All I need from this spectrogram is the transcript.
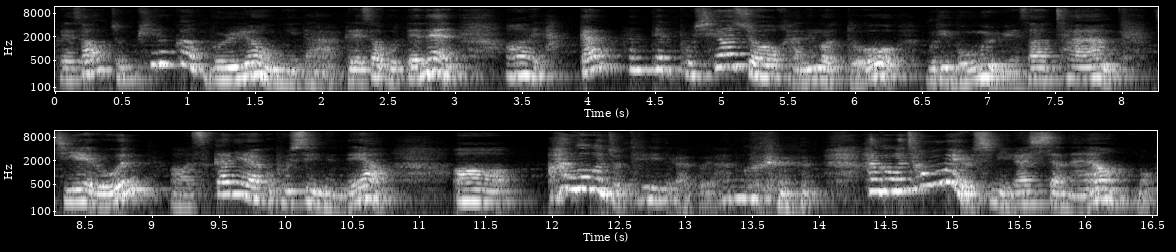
그래서 좀 피로가 몰려옵니다. 그래서 그때는 어, 약간 한 템포 쉬어줘 가는 것도 우리 몸을 위해서 참 지혜로운 어, 습관이라고 볼 수 있는데요. 어, 한국은 좀 틀리더라고요. 한국은 한국은 정말 열심히 일하시잖아요. 뭐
